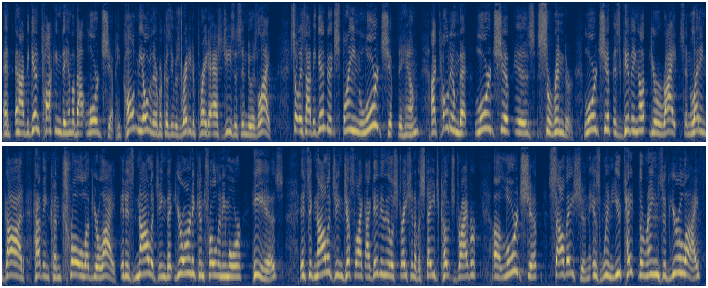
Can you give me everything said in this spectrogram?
and, and I began talking to him about lordship. He called me over there because he was ready to pray to ask Jesus into his life. So as I began to explain lordship to him, I told him that lordship is surrender. Lordship is giving up your rights and letting God having control of your life. It is acknowledging that you aren't in control anymore. He is. It's acknowledging, just like I gave you the illustration of a stagecoach driver, uh, lordship, salvation is when you take the reins of your life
